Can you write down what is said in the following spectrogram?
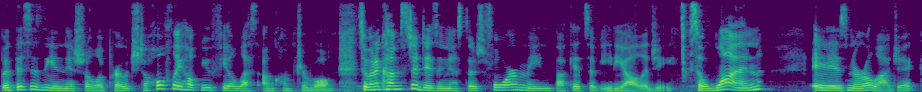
but this is the initial approach to hopefully help you feel less uncomfortable. So when it comes to dizziness, there's four main buckets of etiology. So one is neurologic,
